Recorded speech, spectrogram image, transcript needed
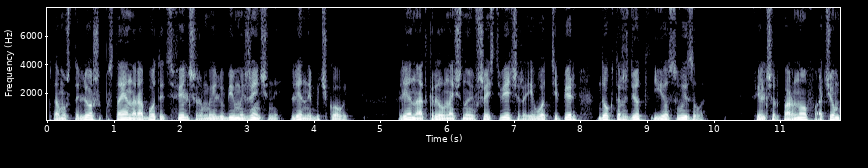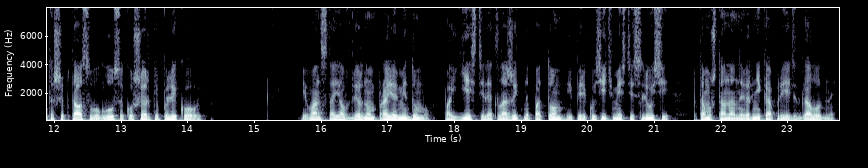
потому что Леша постоянно работает с фельдшером и любимой женщиной, Леной Бычковой. Лена открыла ночную в шесть вечера, и вот теперь доктор ждет ее с вызова. Фельдшер Парнов о чем-то шептался в углу с акушеркой Поляковой. Иван стоял в дверном проеме и думал, поесть или отложить на потом и перекусить вместе с Люсей, потому что она наверняка приедет голодная.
